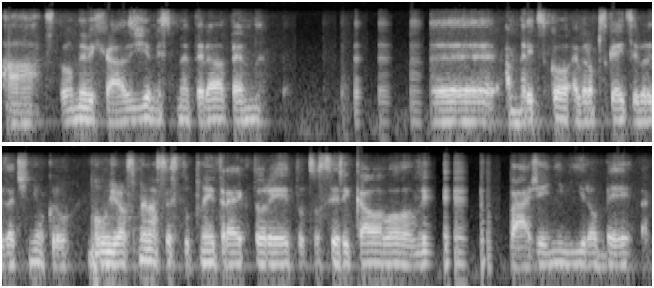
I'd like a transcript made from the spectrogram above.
A z toho mi vychází, že my jsme teda ten americko-evropský civilizační okruh. Bohužel jsme na sestupné trajektorii, to, co si říkal o vážení výroby, tak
